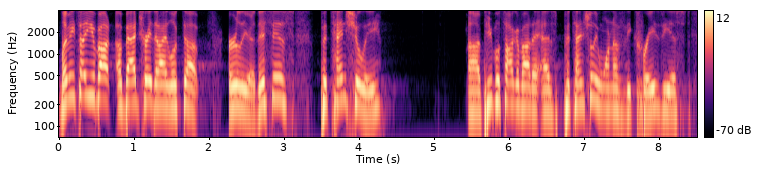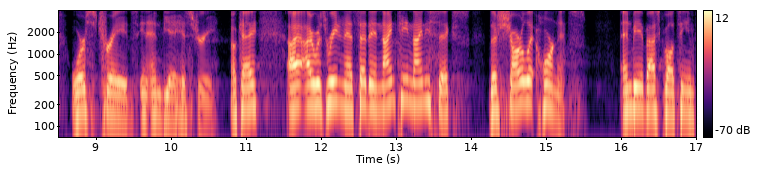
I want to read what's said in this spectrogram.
let me tell you about a bad trade that I looked up earlier. This is potentially, uh, people talk about it as potentially one of the craziest, worst trades in NBA history okay? I, I was reading it said in 1996, the Charlotte Hornets, NBA basketball team,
